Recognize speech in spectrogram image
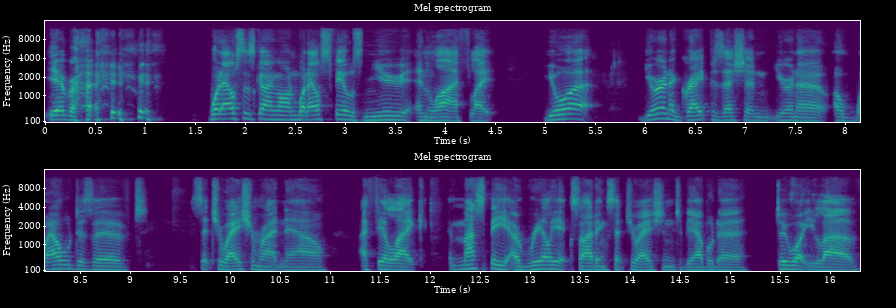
yeah, bro. what else is going on? What else feels new in life? Like you're you're in a great position. You're in a, a well deserved situation right now. I feel like it must be a really exciting situation to be able to do what you love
